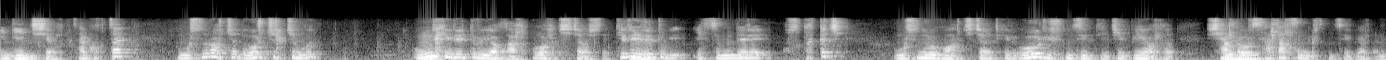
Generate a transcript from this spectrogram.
энгийн жишээ бол. Цаг хугацааг өнгөрсөн рүү очиод өөрчилчингүүд өмнөх ирээдүг рүү явах албагүй болчихж байгаа шүү дээ. Тэр ирээдүг ялсан мөн дээрээ устгах гэж өнгөрсөн рүү хүн очиж байгаа. Тэгэхээр өөр ертөнцийн тийч бий болгоод шал өөр салаалсан ертөнцийг бий болгоно.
